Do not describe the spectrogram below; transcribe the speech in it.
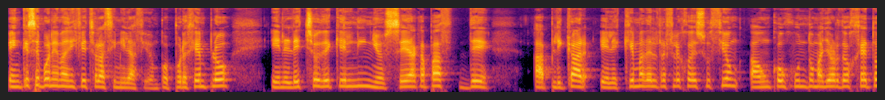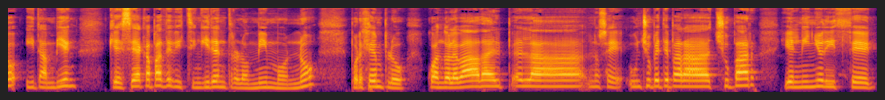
¿En qué se pone manifiesto la asimilación? Pues, por ejemplo, en el hecho de que el niño sea capaz de aplicar el esquema del reflejo de succión a un conjunto mayor de objetos y también que sea capaz de distinguir entre los mismos, ¿no? Por ejemplo, cuando le va a dar la, no sé, un chupete para chupar y el niño dice,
